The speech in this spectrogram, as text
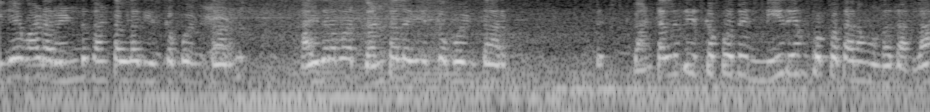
విజయవాడ రెండు గంటల్లో తీసుకుపోయింది సార్. హైదరాబాద్ గంటల్లో తీసుకుపోయింది సార్. గంటల్లో తీసుకపోతే నీదేం గొప్పతనం ఉన్నది అట్లా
